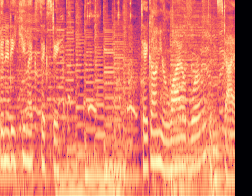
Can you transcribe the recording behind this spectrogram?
All-new Infiniti QX60. Take on your wild world in style.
